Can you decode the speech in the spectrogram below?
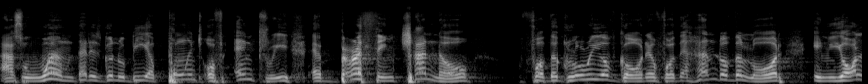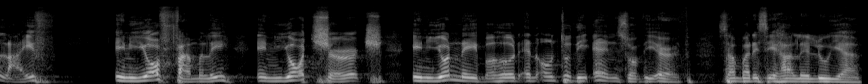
as one that is going to be a point of entry, a birthing channel for the glory of God and for the hand of the Lord in your life in your family, in your church, in your neighborhood, and onto the ends of the earth. Somebody say hallelujah.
